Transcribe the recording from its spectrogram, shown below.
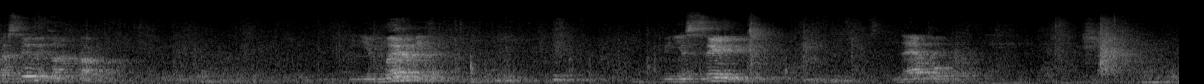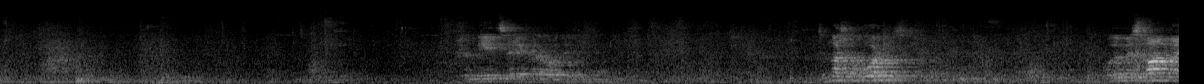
красивий прапор. Він є мирний, він є сильний. Небо. Пшениця, яка родить. Це наша гордість. Коли ми з вами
